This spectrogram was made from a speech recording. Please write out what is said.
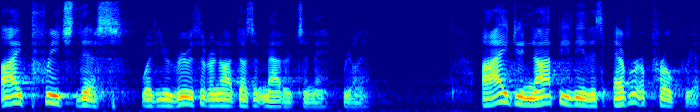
I preach this, whether you agree with it or not, doesn't matter to me, really. I do not believe it's ever appropriate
